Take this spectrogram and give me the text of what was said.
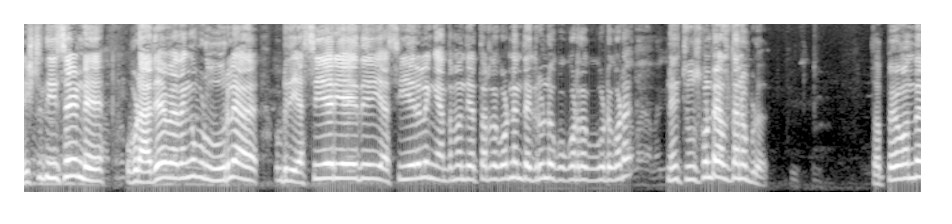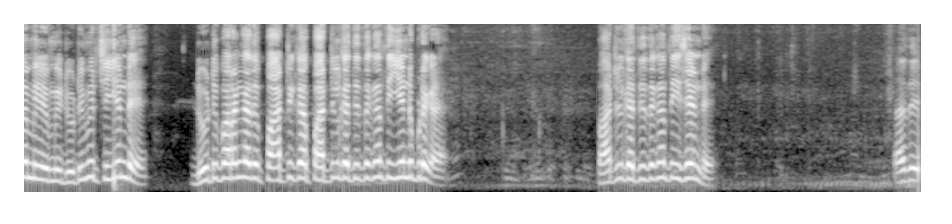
లిస్ట్ తీసేయండి. ఇప్పుడు అదే విధంగా ఇప్పుడు ఊర్లో ఇప్పుడు ఎస్సీ ఏరియా ఇది ఎస్సీ ఏరియాలో ఇంకెంతమంది ఇస్తారో కూడా నేను దగ్గర ఉండి ఒక్కొక్కటి ఒక్కొక్కటి కూడా నేను చూసుకుంటూ వెళ్తాను ఇప్పుడు. తప్పే ఉందో. మీ మీ డ్యూటీ మీరు చెయ్యండి. డ్యూటీ పరంగా అది పార్టీకి పార్టీలకు అతీతంగా తీయండి ఇప్పుడు ఇక్కడ పార్టీలకు అతీతంగా తీసేయండి. అది.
